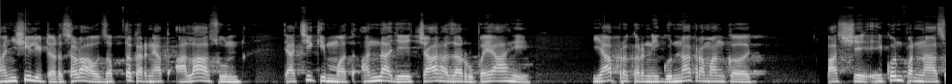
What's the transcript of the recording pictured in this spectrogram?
ऐंशी लिटर सडाव जप्त करण्यात आला असून त्याची किंमत अंदाजे चार हजार रुपये आहे. या प्रकरणी गुन्हा क्रमांक पाचशे एकोणपन्नास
